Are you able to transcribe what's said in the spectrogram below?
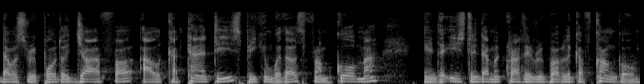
That was reporter Jaffa Al Katanti speaking with us from Goma in the Eastern Democratic Republic of Congo.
